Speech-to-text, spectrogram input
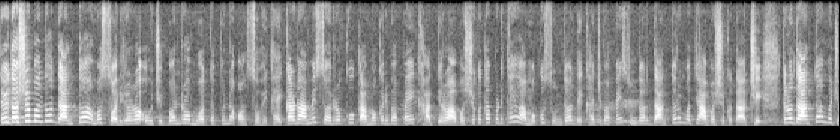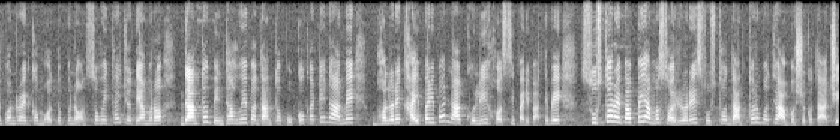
ତେବେ ଦର୍ଶକ ବନ୍ଧୁ ଦାନ୍ତ ଆମ ଶରୀରର ଓ ଜୀବନର ମହତ୍ୱପୂର୍ଣ୍ଣ ଅଂଶ ହୋଇଥାଏ କାରଣ ଆମେ ଶରୀରକୁ କାମ କରିବା ପାଇଁ ଖାଦ୍ୟର ଆବଶ୍ୟକତା ପଡ଼ିଥାଏ ଓ ଆମକୁ ସୁନ୍ଦର ଦେଖାଯିବା ପାଇଁ ସୁନ୍ଦର ଦାନ୍ତର ମଧ୍ୟ ଆବଶ୍ୟକତା ଅଛି ତେଣୁ ଦାନ୍ତ ଆମ ଜୀବନର ଏକ ମହତ୍ୱପୂର୍ଣ୍ଣ ଅଂଶ ହୋଇଥାଏ ଯଦି ଆମର ଦାନ୍ତ ବିନ୍ଧା ହୁଏ ବା ଦାନ୍ତ ପୋକ କାଟେ ନା ଆମେ ଭଲରେ ଖାଇପାରିବା ନା ଖୋଲି ହସିପାରିବା ତେବେ ସୁସ୍ଥ ରହିବା ପାଇଁ ଆମ ଶରୀରରେ ସୁସ୍ଥ ଦାନ୍ତର ମଧ୍ୟ ଆବଶ୍ୟକତା ଅଛି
